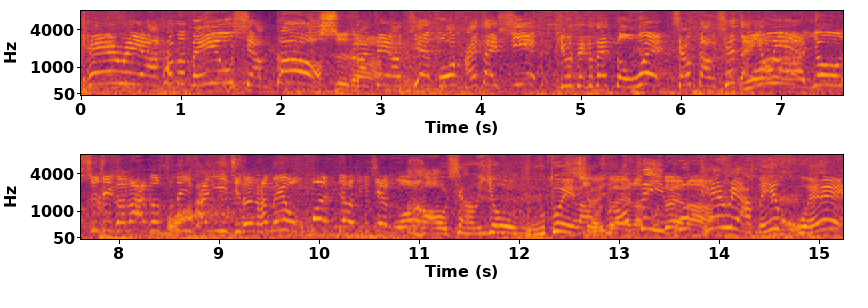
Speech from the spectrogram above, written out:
carry 啊，他们没有想到。是的。那这样剑魔还在吸，Uzik 在走位，想挡千载优叶，又是这个拉克斯的一发一技能，他没有换掉这个剑魔，好像又不对了。主要这一波 carry 啊没回，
